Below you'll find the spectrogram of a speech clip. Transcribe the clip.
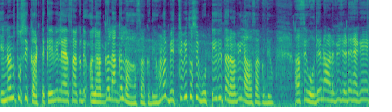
ਇਹਨਾਂ ਨੂੰ ਤੁਸੀਂ ਕੱਟ ਕੇ ਵੀ ਲੈ ਸਕਦੇ ਹੋ, ਅਲੱਗ-ਅਲੱਗ ਲਾ ਸਕਦੇ ਹੋ ਹਨਾ, ਵਿੱਚ ਵੀ ਤੁਸੀਂ ਬੂਟੀ ਦੀ ਤਰ੍ਹਾਂ ਵੀ ਲਾ ਸਕਦੇ ਹੋ। ਅਸੀਂ ਉਹਦੇ ਨਾਲ ਵੀ ਜਿਹੜੇ ਹੈਗੇ,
